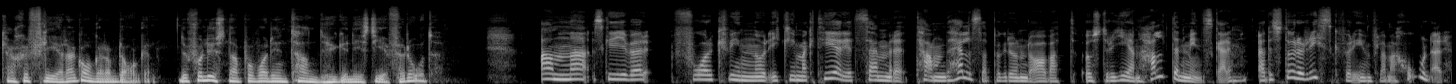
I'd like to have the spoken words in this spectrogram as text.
kanske flera gånger om dagen. Du får lyssna på vad din tandhygienist ger för råd. Anna skriver, får kvinnor i klimakteriet sämre tandhälsa på grund av att östrogenhalten minskar? Är det större risk för inflammationer?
